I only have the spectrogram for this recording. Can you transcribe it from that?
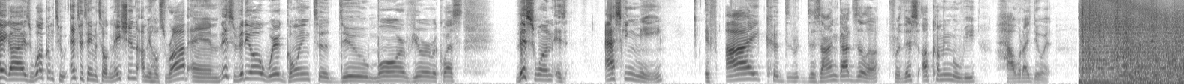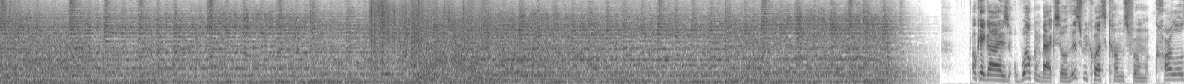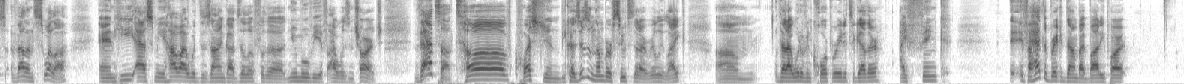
Hey guys, welcome to Entertainment Talk Nation. I'm your host Rob, and this video we're going to do more viewer requests. This one is asking me if I could design Godzilla for this upcoming movie, how would I do it? Okay, guys, welcome back. So, this request comes from Carlos Valenzuela, and he asked me how I would design Godzilla for the new movie if I was in charge. That's a tough question because there's a number of suits that I really like um, that I would have incorporated together. I think if I had to break it down by body part,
